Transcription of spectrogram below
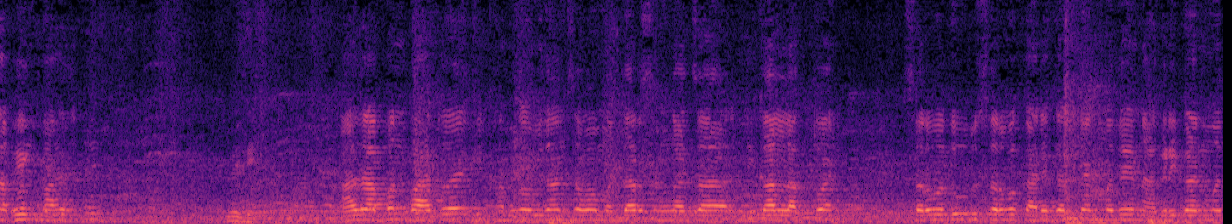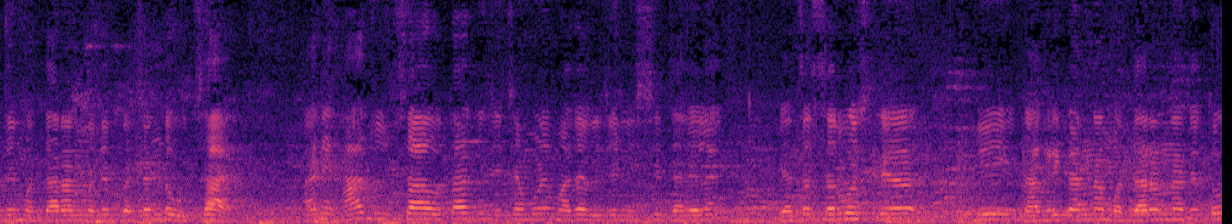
आपण पाहत आज आपण पाहतोय की खामगाव विधानसभा मतदारसंघाचा निकाल लागतोय. सर्वदूर सर्व कार्यकर्त्यांमध्ये नागरिकांमध्ये मतदारांमध्ये प्रचंड उत्साह आहे. आणि हाच उत्साह होता की ज्याच्यामुळे माझा विजय निश्चित झालेला आहे. याचं सर्व श्रेय मी नागरिकांना मतदारांना देतो.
